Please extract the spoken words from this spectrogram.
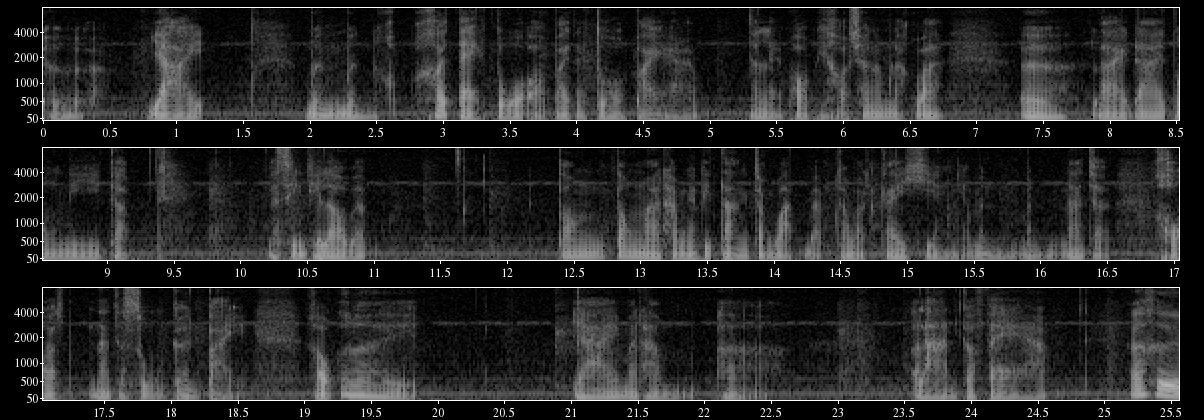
เออย้ายเหมือนเหมือนค่อยแตกตัวออกไปแต่ตัวไปครับ นั่นแหละพอพี่เขาชั่งน้ำหนักว่า เออรายได้ตรงนี้กับสิ่งที่เราแบบ ต้องต้องมาทำงานที่ต่างจังหวัดแบบจังหวัดใกล้เคียงเนี่ยมันมันน่าจะคอสน่าจะสูงเกินไป เขาก็เลยย้ายมาทำร้านกาแฟครับก็คือ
